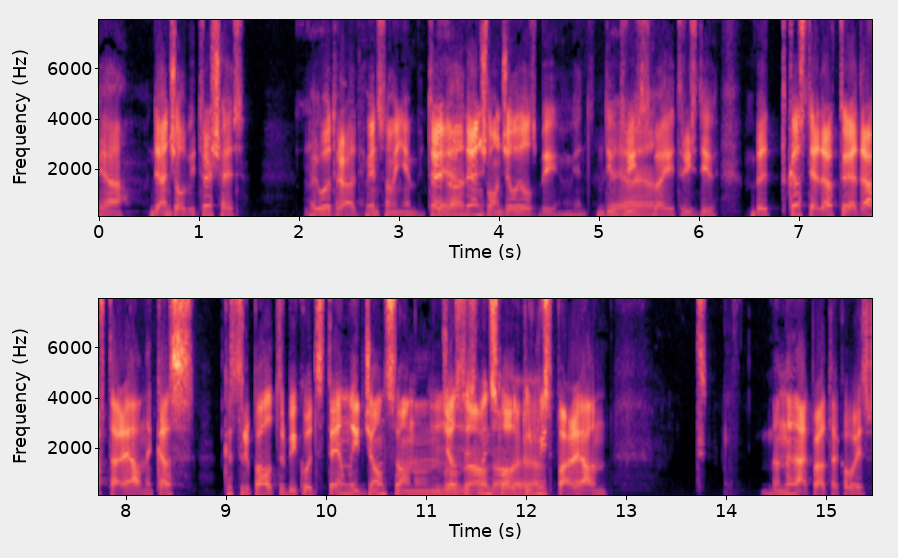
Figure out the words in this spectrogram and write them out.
Jā, D'Angelo bija trešais. Vai mm. otrādi? Viens no viņiem bija. D'Angelo un Dželils bija 1, 2, Jā, 3 jā. vai 3, 2. Bet kas tajā draftā, tajā draftā reāli nekas. Kas tur ir palicis? Tur bija kaut kāds Stanley Johnson un Nu, Justice nav, Winslow. nav, Tur jā. vispār reāli. Man nenāk prātā, ka es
